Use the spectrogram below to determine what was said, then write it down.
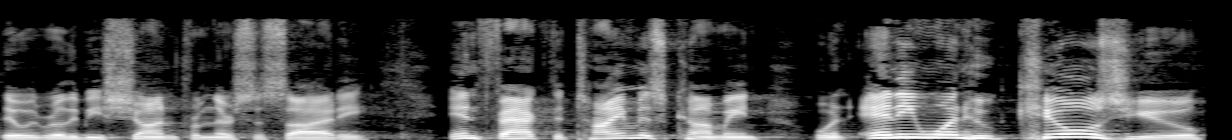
They would really be shunned from their society. In fact, the time is coming when anyone who kills you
